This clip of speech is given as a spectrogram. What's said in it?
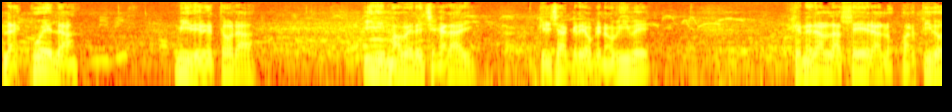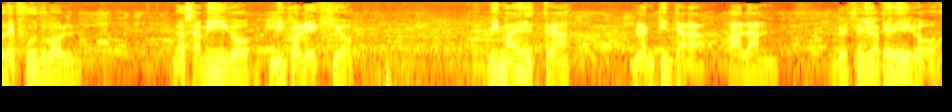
la escuela, mi directora, Iris Mabel Echegaray, que ya creo que no vive, General La Cera, los partidos de fútbol, los amigos, mi colegio, mi maestra, Blanquita Alan, Decir y te apellido. digo,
